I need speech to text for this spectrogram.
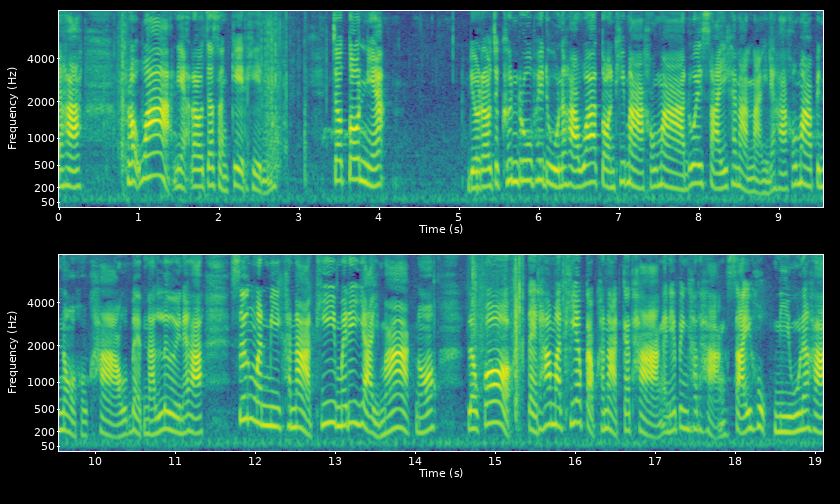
นะคะ เพราะว่าเนี่ยเราจะสังเกตเห็นเจ้าต้นเนี้ยเดี๋ยวเราจะขึ้นรูปให้ดูนะคะ ว่าตอนที่มาเขามาด้วยไซส์ขนาดไหนนะคะเขามาเป็นหน่อขาวๆแบบนั้นเลยนะคะ ซึ่งมันมีขนาดที่ไม่ได้ใหญ่มากเนาะแล้วก็แต่ถ้ามาเทียบกับขนาดกระถาง อันนี้เป็นกระถางไซส์ 6 นิ้วนะคะ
